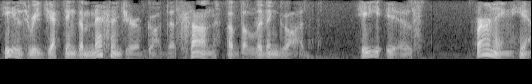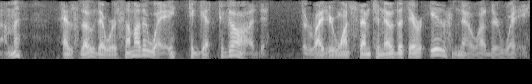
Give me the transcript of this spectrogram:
He is rejecting the messenger of God, the Son of the living God. He is burning him as though there were some other way to get to God. The writer wants them to know that there is no other way.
